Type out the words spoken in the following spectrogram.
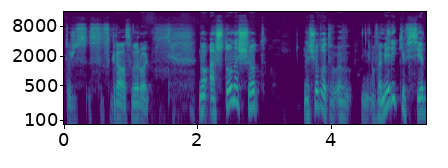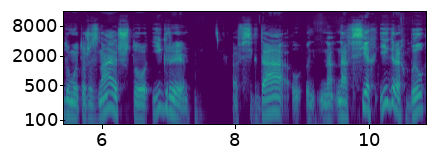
тоже сыграло свою роль. Ну, а что насчет насчет вот в, Америке все, думаю, тоже знают, что игры э, всегда на, на всех играх был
